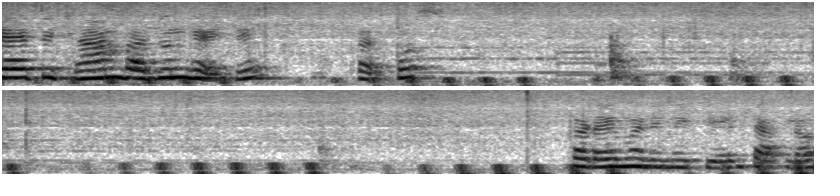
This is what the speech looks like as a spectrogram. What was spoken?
कांदे आहे ते छान भाजून घ्यायचे खरपूस. कढईमध्ये मी तेल टाकलं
